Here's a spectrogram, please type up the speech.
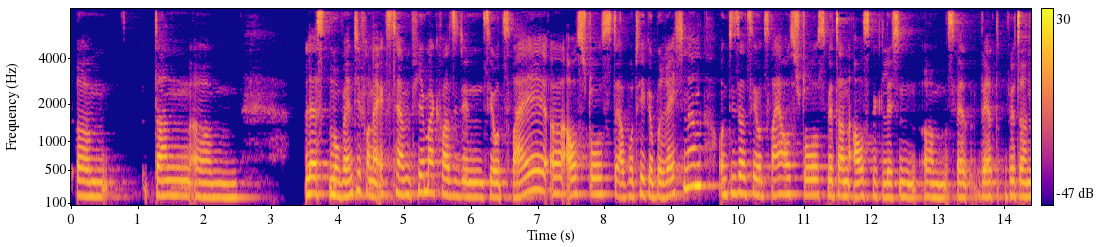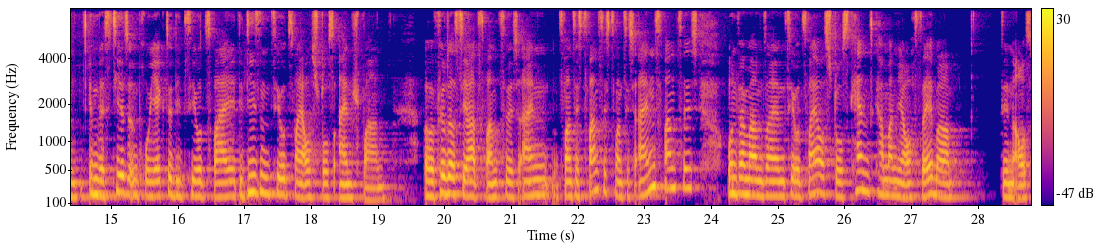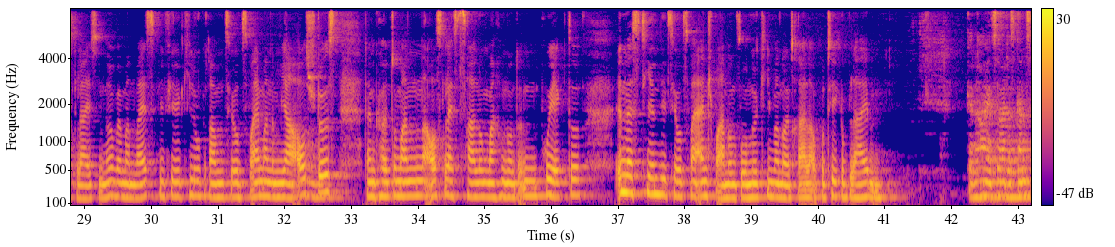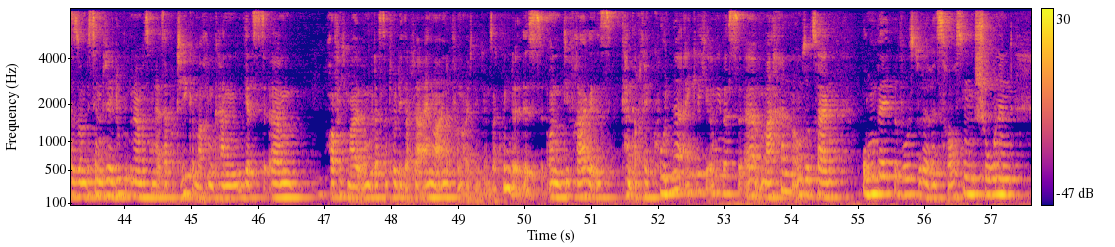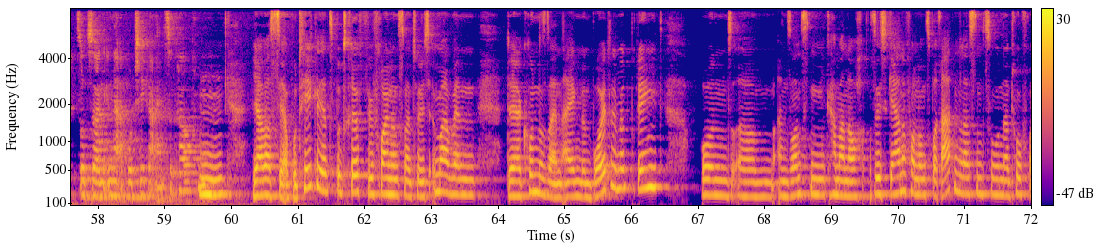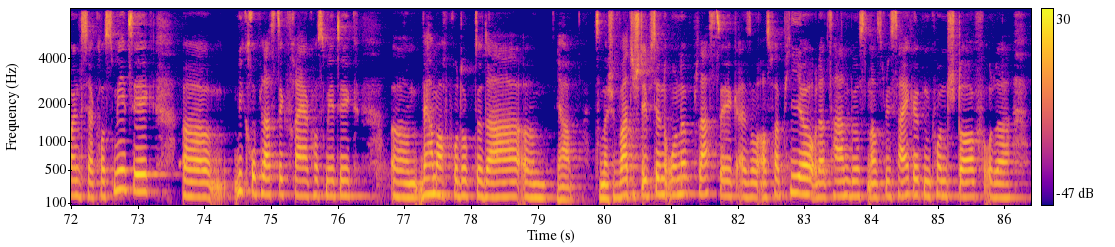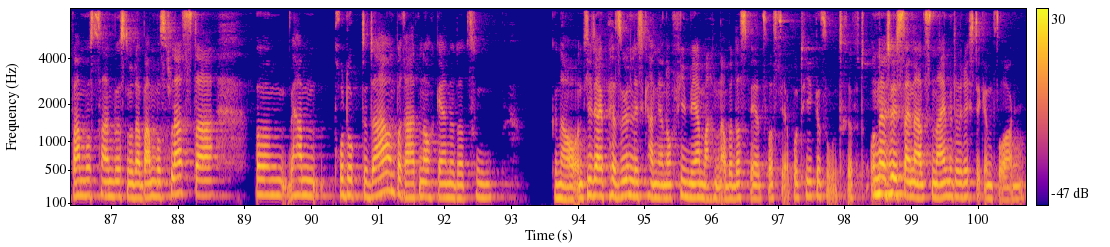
Ähm, dann ähm, lässt Noventi von der externen Firma quasi den CO2-Ausstoß der Apotheke berechnen und dieser CO2-Ausstoß wird dann ausgeglichen. Ähm, es wird, wird dann investiert in Projekte, die CO2, die diesen CO2-Ausstoß einsparen äh, für das Jahr 2020, 2021. Und wenn man seinen CO2-Ausstoß kennt, kann man ja auch selber den ausgleichen. Ne? Wenn man weiß, wie viel Kilogramm CO2 man im Jahr ausstößt, dann könnte man eine Ausgleichszahlung machen und in Projekte investieren, die CO2 einsparen und so eine klimaneutrale Apotheke bleiben. Genau, jetzt haben wir das Ganze so ein bisschen unter die Lupe genommen, was man als Apotheke machen kann. Jetzt ähm, hoffe ich mal, dass natürlich auch der eine oder andere von euch nämlich unser Kunde ist. Und die Frage ist, kann auch der Kunde eigentlich irgendwie was äh, machen, um sozusagen umweltbewusst oder ressourcenschonend sozusagen in der Apotheke einzukaufen? Mhm. Ja, was die Apotheke jetzt betrifft, wir freuen uns natürlich immer, wenn der Kunde seinen eigenen Beutel mitbringt. Und ähm, ansonsten kann man auch sich gerne von uns beraten lassen zu naturfreundlicher Kosmetik, äh, mikroplastikfreier Kosmetik. Ähm, wir haben auch Produkte da, ähm, ja, zum Beispiel Wattestäbchen ohne Plastik, also aus Papier oder Zahnbürsten aus recyceltem Kunststoff oder Bambuszahnbürsten oder Bambuspflaster. Ähm, wir haben Produkte da und beraten auch gerne dazu. Genau, und jeder persönlich kann ja noch viel mehr machen, aber das wäre jetzt, was die Apotheke so betrifft. Und natürlich seine Arzneimittel richtig entsorgen,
